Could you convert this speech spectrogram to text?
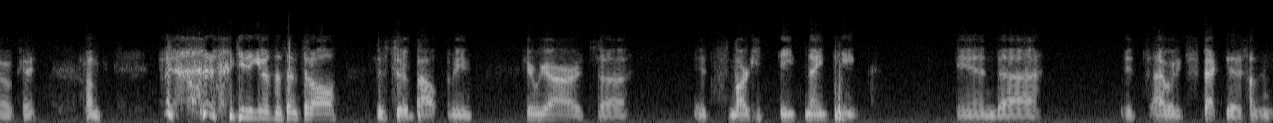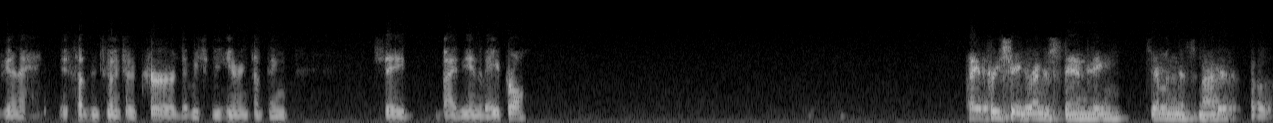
Okay. Can you give us a sense at all as to about, I mean, here we are, it's uh, it's March 8th, 19th, and uh, I would expect that if something's going to if something's going to occur, that we should be hearing something, say, by the end of April? I appreciate your understanding, Jim, in this matter. But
